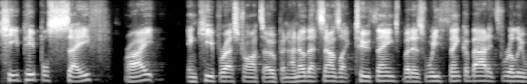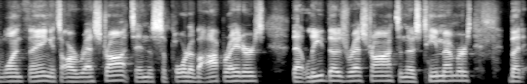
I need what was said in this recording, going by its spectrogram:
keep people safe, right? And keep restaurants open. I know that sounds like two things, but as we think about it, it's really one thing. It's our restaurants and the support of operators that lead those restaurants and those team members. But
